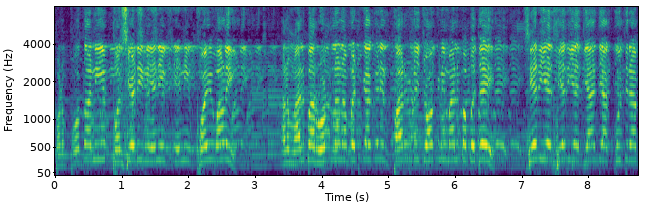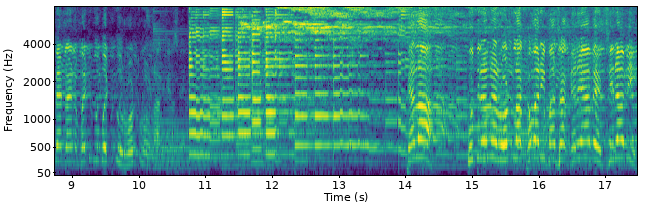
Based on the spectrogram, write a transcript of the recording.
પણ પોતાની પસેડી એની એની ખોઈ વાળી અને માલપા રોટલાના બટકા કરીને પારવડી ચોકની માલપા બધાય શેરીએ શેરીએ જ્યાં જ્યાં કૂતરા બેઠા એને બટકું બટકું રોટલો નાખે છે. પેલા કૂતરાને રોટલા ખવારી પાછા ઘરે આવે સિરાવી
